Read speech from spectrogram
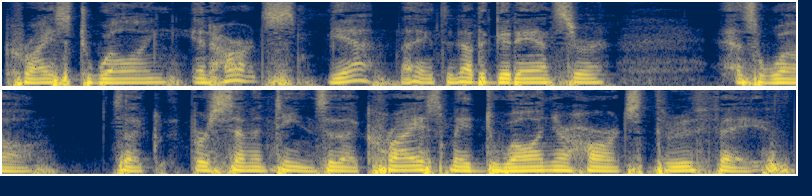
Christ dwelling in hearts. Yeah, I think it's another good answer as well. So verse 17, so that Christ may dwell in your hearts through faith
